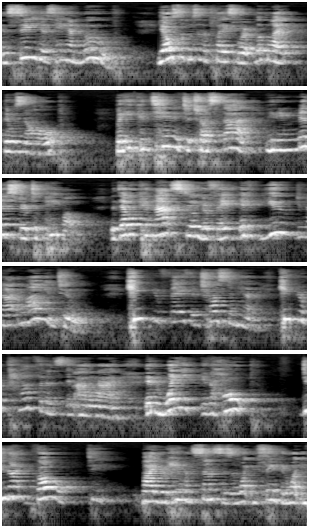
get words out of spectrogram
and see his hand move. Joseph was in a place where it looked like there was no hope. But he continued to trust God and he ministered to people. The devil cannot steal your faith if you do not allow him to. Keep your faith and trust in him. Keep your confidence in Adonai and wait in hope. Do not go to by your human senses and what you think and what you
